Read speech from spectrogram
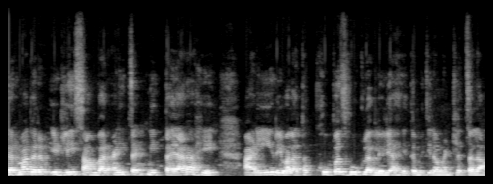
गरमागरम इडली सांबार आणि चटणी तयार आहे. आणि रेवाला आता खूपच भूक लागलेली आहे तर मी तिला म्हटलं चला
